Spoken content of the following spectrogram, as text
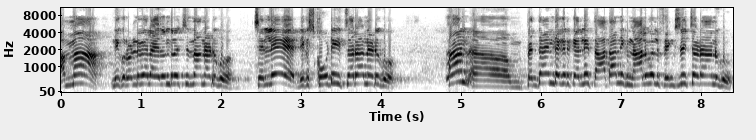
అమ్మా నీకు రెండు వేల ఐదు వందలు వచ్చిందా అని అడుగు. చెల్లే నీకు స్కూటీ ఇచ్చారా అని అడుగు. పెద్ద ఆయన దగ్గరికి వెళ్ళి తాత నీకు నాలుగు వేలు ఫెన్షన్ ఇచ్చాడా అనుగు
